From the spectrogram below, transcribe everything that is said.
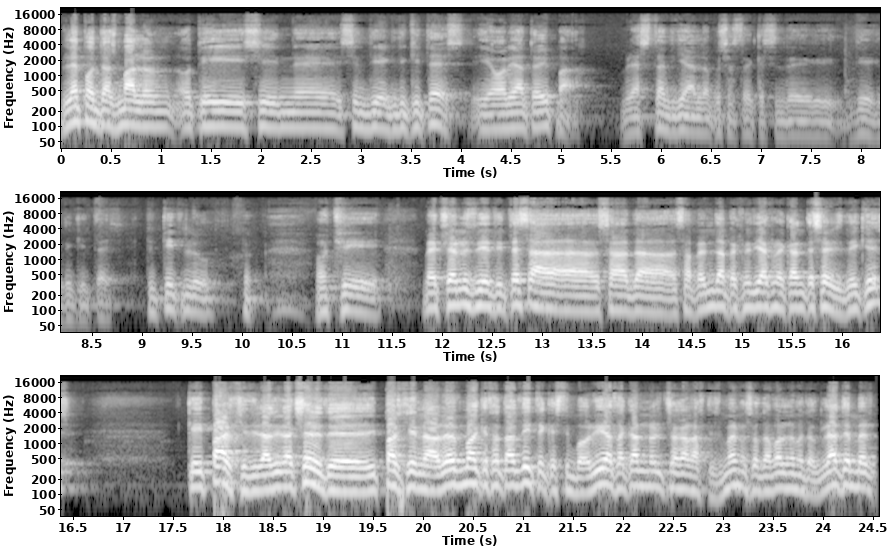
Βλέποντας μάλλον ότι οι συν, ε, συνδιεκδικητές, η ωραία το είπα, Βρε στα διάλογα που είσαστε και διεκδικητές του τίτλου ότι με ξένους διαιτητές στα, 50 παιχνίδια έχουν κάνει τέσσερις νίκες και υπάρχει, δηλαδή να ξέρετε, υπάρχει ένα ρεύμα και θα τα δείτε και στην πορεία. Θα κάνουν όλοι τους αγανακτισμένους, θα τα βάλουν με τον Κλάτεμπεργκ.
